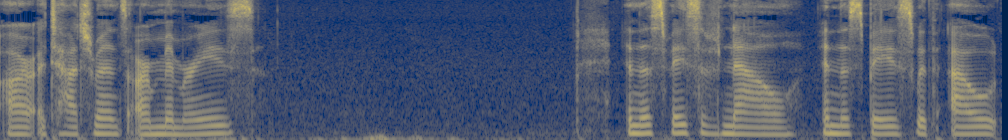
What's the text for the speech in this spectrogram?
our attachments, our memories, in the space of now, in the space without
